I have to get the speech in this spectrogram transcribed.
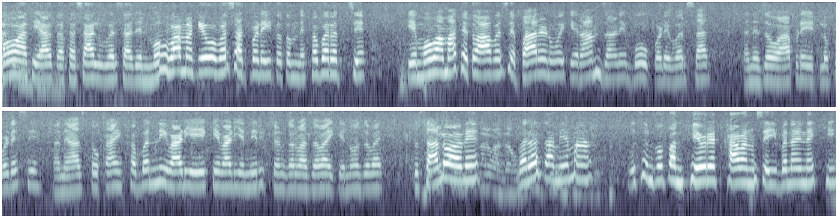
મહુવાથી આવતા હતા ચાલુ વરસાદે. એને મહુવામાં કેવો વરસાદ પડે એ તો તમને ખબર જ છે કે મહુવા માથે તો આ વર્ષે ભારણ હોય કે રામ જાણે બહુ પડે વરસાદ. અને જો આપણે એટલો પડે છે અને આજ તો કાંઈ ખબર નહીં વાડીએ એકે વાડીએ નિરીક્ષણ કરવા જવાય કે ન જવાય. તો ચાલો હવે કરવા આમ એમાં ઉછન પપ્પાનું ફેવરેટ ખાવાનું છે એ બનાવી નાખી.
